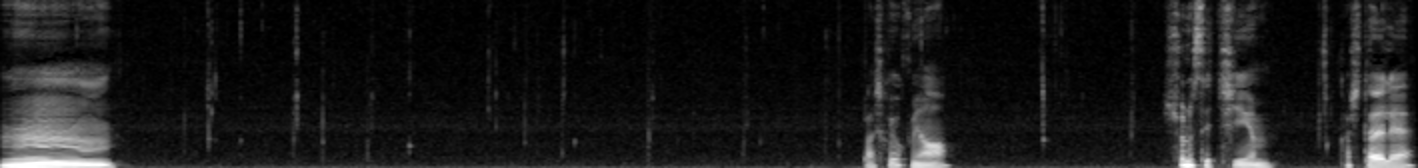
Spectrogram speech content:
Hmm. Başka yok mu ya? Şunu seçeyim. Kaç TL?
